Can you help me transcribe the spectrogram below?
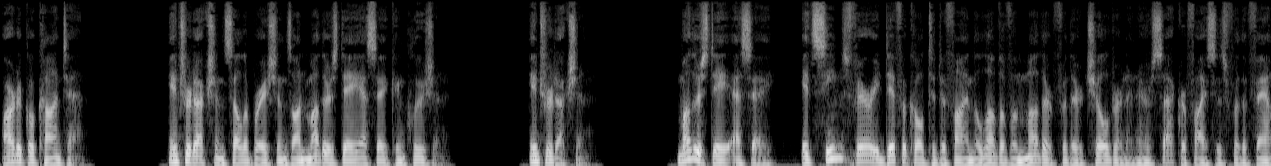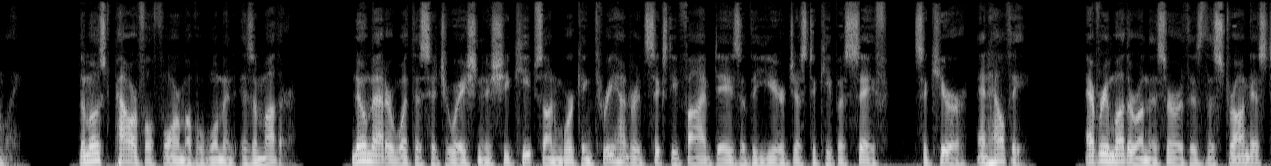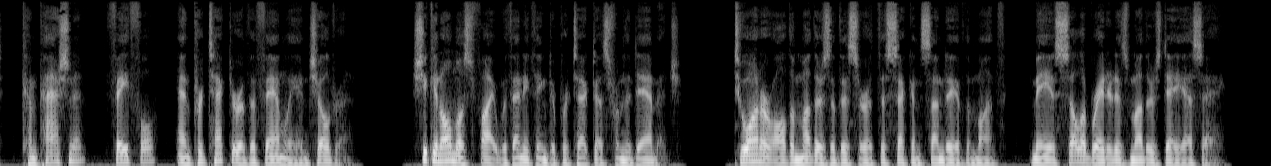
Article content Introduction Celebrations on Mother's Day Essay Conclusion Introduction Mother's Day Essay It seems very difficult to define the love of a mother for their children and her sacrifices for the family. The most powerful form of a woman is a mother. No matter what the situation is, she keeps on working 365 days of the year just to keep us safe, secure, and healthy. Every mother on this earth is the strongest, compassionate, faithful, and protector of the family and children. She can almost fight with anything to protect us from the damage. To honor all the mothers of this earth, the second Sunday of the month, May is celebrated as Mother's Day SA.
